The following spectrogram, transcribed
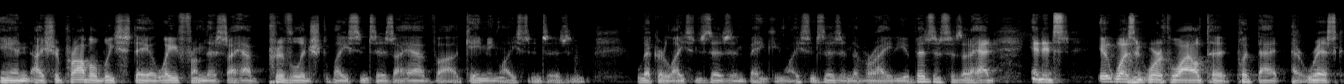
and I should probably stay away from this. I have privileged licenses, I have uh, gaming licenses and liquor licenses and banking licenses and the variety of businesses that I had. And it's it wasn't worthwhile to put that at risk.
